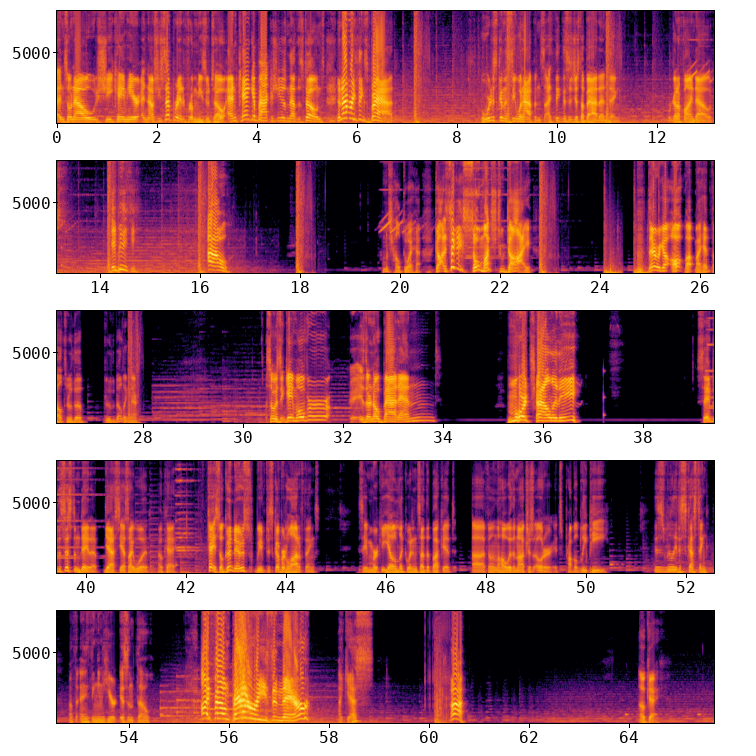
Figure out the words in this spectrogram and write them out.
And so now she came here and now she's separated from Mizuto and can't get back because she doesn't have the stones and everything's bad. But we're just gonna see what happens. I think this is just a bad ending. We're gonna find out. Hey. Ow! How much health do I have? God, it's taking so much to die. There we go. Oh, oh, my head fell through the through the building there. So is it game over? Is there no bad end? Mortality! Save the system data. Yes, yes, I would. Okay. Okay, so good news. We've discovered a lot of things. There's a murky yellow liquid inside the bucket, uh, filling the hall with a noxious odor. It's probably pee. This is really disgusting. Not that anything in here isn't, though. I found batteries in there! I guess? Ah! Okay.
